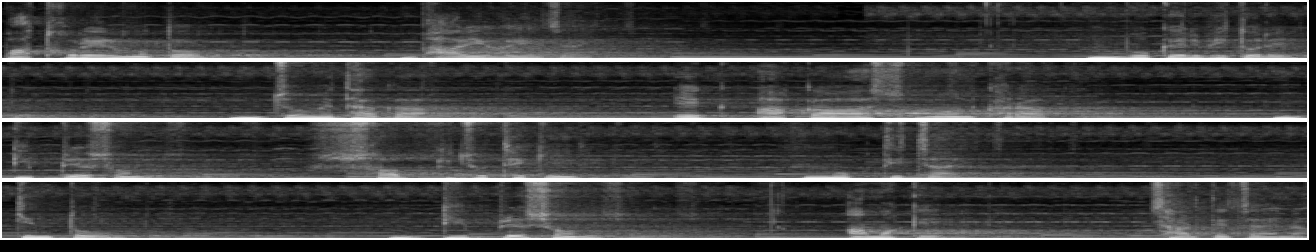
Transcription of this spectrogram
পাথরের মতো ভারী হয়ে যায়। বুকের ভিতরে জমে থাকা এক আকাশ, মন খারাপ ডিপ্রেশন সব কিছু থেকেই মুক্তি চায়। কিন্তু ডিপ্রেশন আমাকে ছাড়তে চায় না।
